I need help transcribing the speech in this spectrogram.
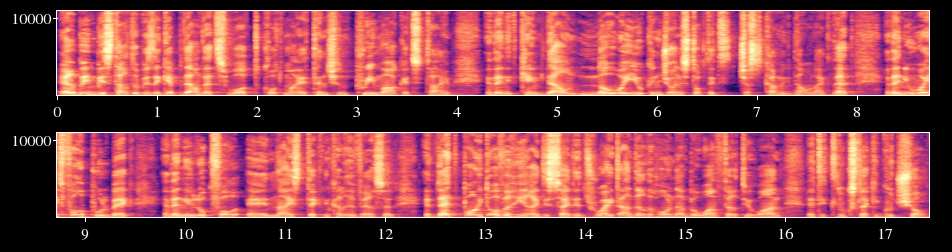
Airbnb started with a gap down. That's what caught my attention pre-market time. And then it came down. No way you can join a stock that's just coming down like that. And then you wait for a pullback and then you look for a nice technical reversal. At that point over here, I decided right under the whole number 131 that it looks like a good short.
